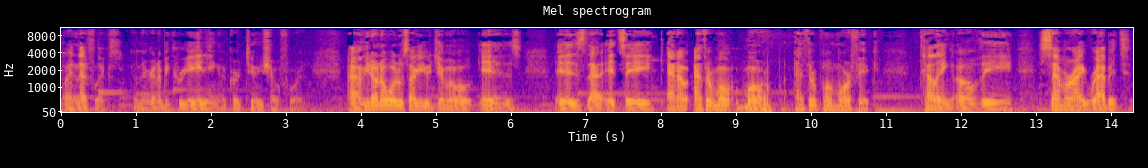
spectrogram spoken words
by Netflix, and they're going to be creating a cartoon show for it. Now, if you don't know what Usagi Yojimbo is, is that it's a anthropomorphic telling of the samurai rabbit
